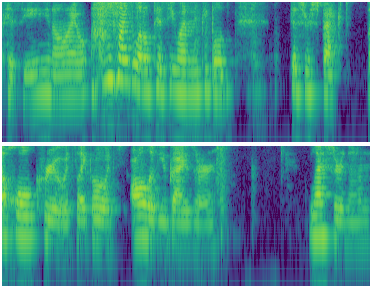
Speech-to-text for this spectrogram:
pissy, you know, I, I was a little pissy when people disrespect the whole crew. It's like, oh, it's all of you guys are lesser than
